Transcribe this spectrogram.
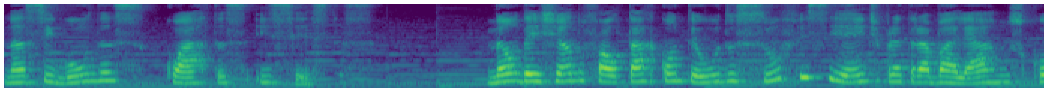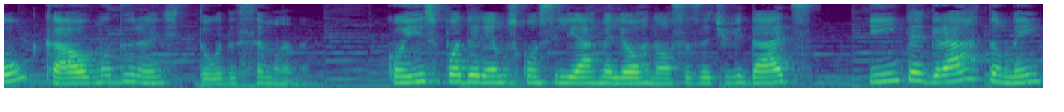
nas segundas, quartas e sextas não deixando faltar conteúdo suficiente para trabalharmos com calma durante toda a semana. Com isso, poderemos conciliar melhor nossas atividades e integrar também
